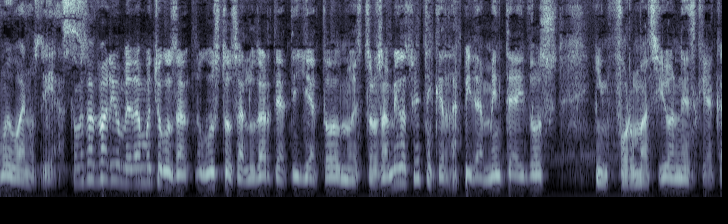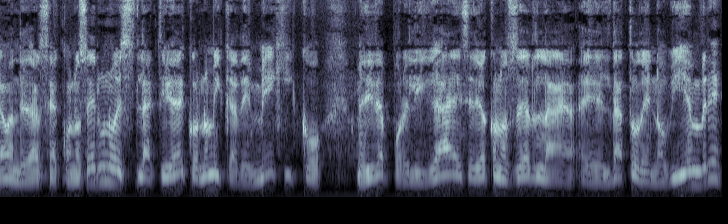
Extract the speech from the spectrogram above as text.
muy buenos días. ¿Cómo estás, Mario? Me da mucho gusto saludarte a ti y a todos nuestros amigos. Fíjate que rápidamente hay dos informaciones que acaban de darse a conocer. Uno es la actividad económica de México, medida por el IGAE. Se dio a conocer la, el dato de noviembre.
